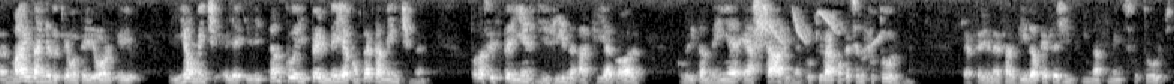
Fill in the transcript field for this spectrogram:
é mais ainda do que o anterior, ele, ele realmente, ele, ele, tanto ele permeia completamente né? toda a sua experiência de vida aqui e agora, como ele também é, é a chave né? para o que vai acontecer no futuro, né? Quer seja nessa vida ou quer seja em nascimentos futuros.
